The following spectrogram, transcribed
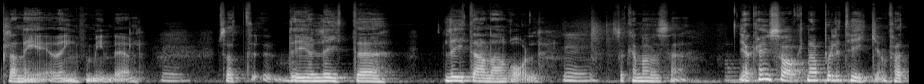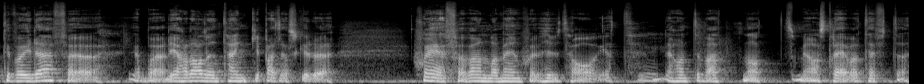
planering för min del. Så att det är ju lite, lite annan roll. Så kan man väl säga. Jag kan ju sakna politiken för att det var ju därför jag började. Jag hade aldrig en tanke på att jag skulle chef över andra människor överhuvudtaget. Det har inte varit något som jag har strävat efter.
